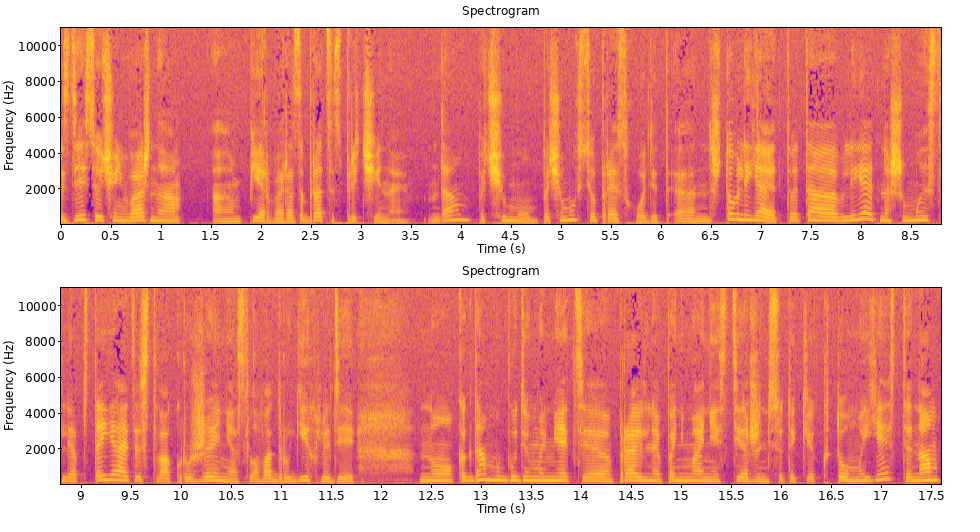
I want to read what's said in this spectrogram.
Здесь очень важно первое, разобраться с причиной, да, почему, почему все происходит, э, что влияет, это влияет наши мысли, обстоятельства, окружение, слова других людей, но когда мы будем иметь э, правильное понимание, стержень все-таки, кто мы есть, нам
